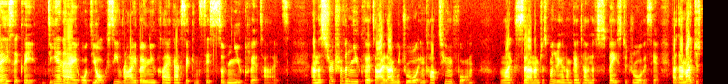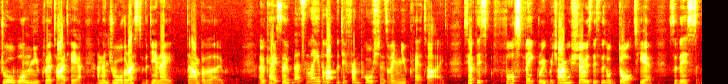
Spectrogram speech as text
Basically, DNA or deoxyribonucleic acid consists of nucleotides, and the structure of a nucleotide I will draw in cartoon form, like so, and I'm just wondering if I'm going to have enough space to draw this here. In fact, I might just draw one nucleotide here, and then draw the rest of the DNA down below. Okay, so let's label up the different portions of a nucleotide. So you have this phosphate group, which I will show as this little dot here. So this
